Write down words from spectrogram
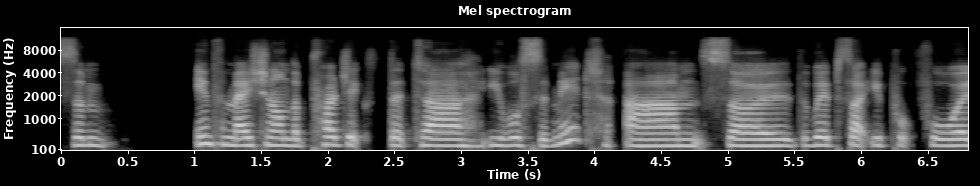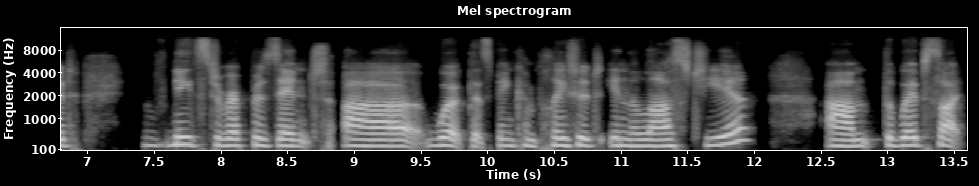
some information on the projects that uh, you will submit. Um, so the website you put forward needs to represent uh, work that's been completed in the last year. Um, the website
